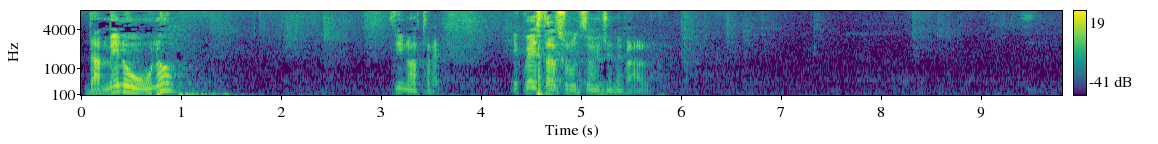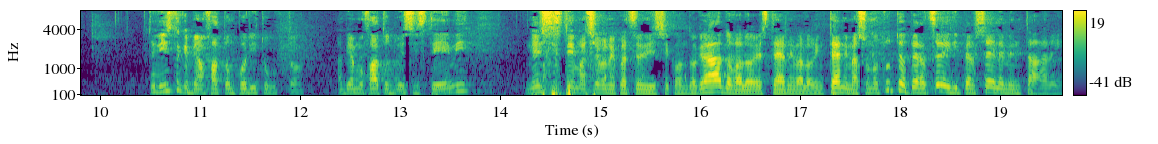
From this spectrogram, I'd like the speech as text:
da meno 1 fino a 3. E questa è la soluzione generale. Avete visto che abbiamo fatto un po' di tutto? Abbiamo fatto due sistemi, nel sistema c'erano equazioni di secondo grado, valori esterni, valori interni, ma sono tutte operazioni di per sé elementari.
